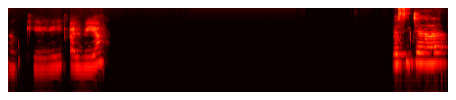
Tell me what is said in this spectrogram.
Okay, Alvia. Yes, teacher.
